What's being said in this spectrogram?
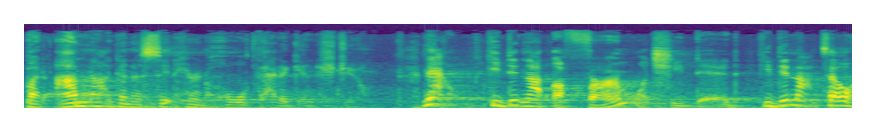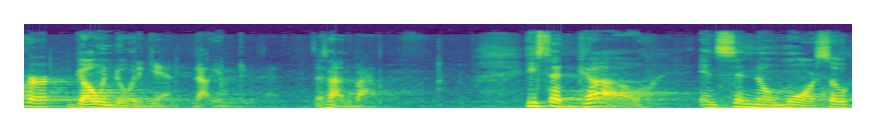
but I'm not going to sit here and hold that against you. Now, he did not affirm what she did. He did not tell her, go and do it again. No, he didn't do that. That's not in the Bible. He said, go and sin no more. So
